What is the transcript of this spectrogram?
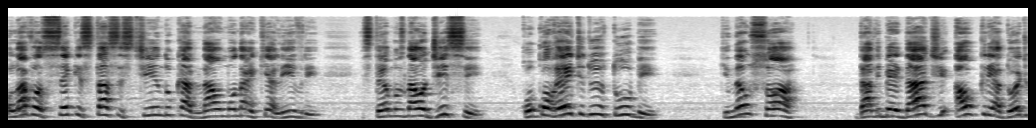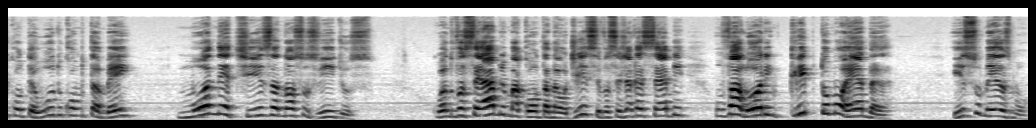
Olá você que está assistindo o canal Monarquia Livre. Estamos na Odisse, concorrente do YouTube, que não só dá liberdade ao criador de conteúdo, como também monetiza nossos vídeos. Quando você abre uma conta na Odisse, você já recebe um valor em criptomoeda. Isso mesmo,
